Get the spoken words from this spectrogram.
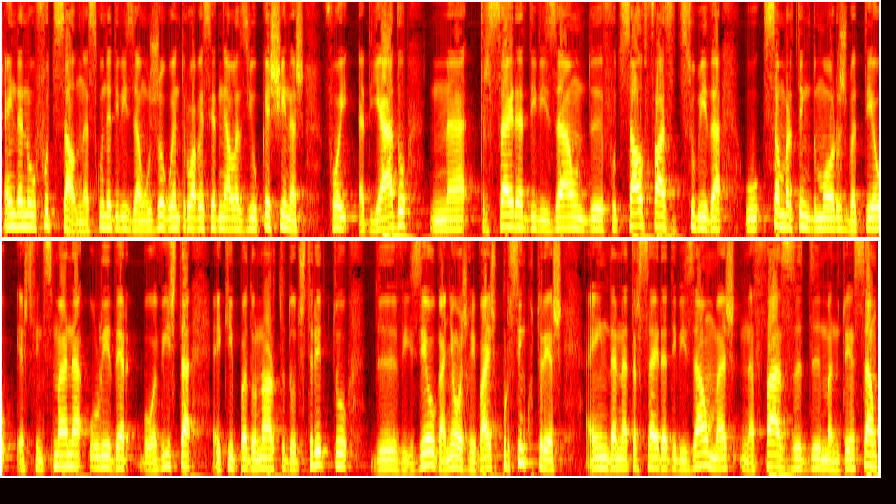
Ainda no futsal, na segunda divisão, o jogo entre o ABC de Nelas e o Caxinas foi adiado. Na terceira divisão de futsal, fase de subida, o São Martinho de Mouros bateu este fim de semana o líder Boa Vista. A equipa do norte do distrito de Viseu ganhou os rivais por 5-3. Ainda na terceira divisão, mas na fase de manutenção,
